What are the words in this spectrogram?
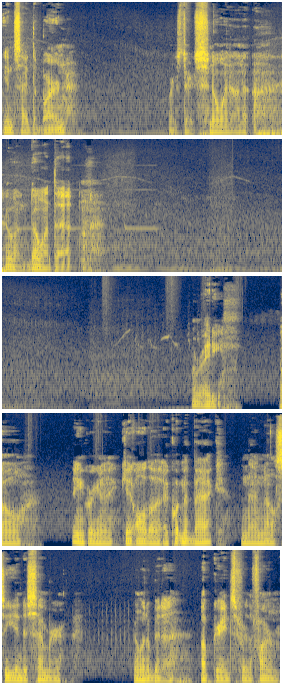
inside the barn. Where it starts snowing on it. Don't want, don't want that. Alrighty. So I think we're gonna get all the equipment back and then I'll see you in December a little bit of upgrades for the farm.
